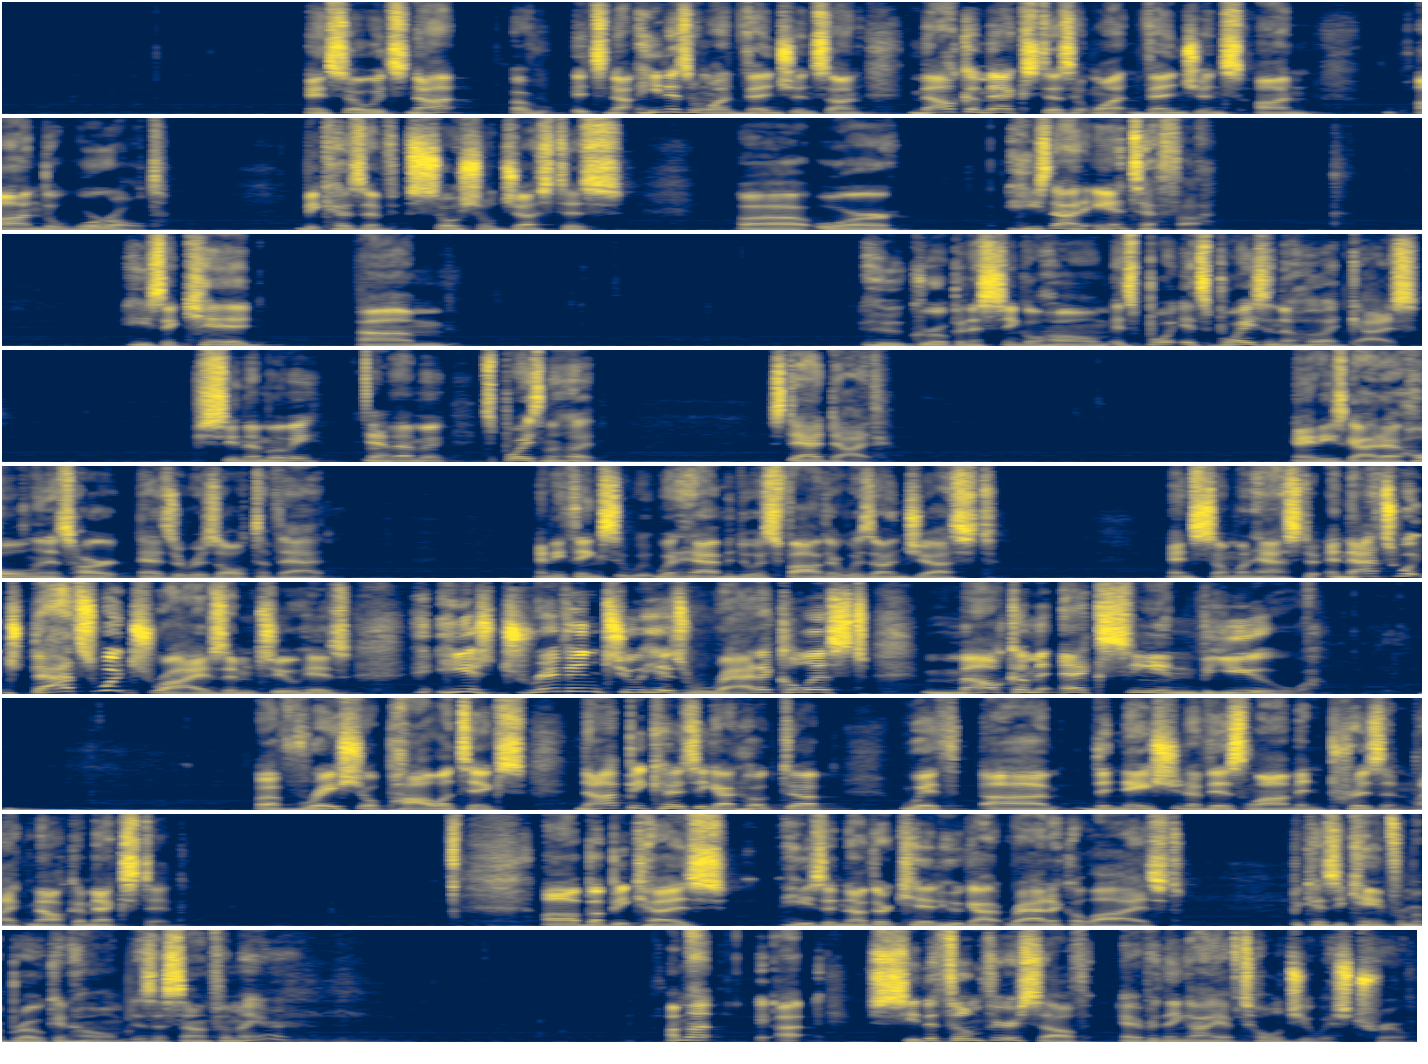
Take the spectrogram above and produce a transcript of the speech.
And so it's not a, it's not he doesn't want vengeance on Malcolm X doesn't want vengeance on on the world because of social justice uh, or he's not Antifa. He's a kid um, who grew up in a single home. It's boy it's Boys in the Hood, guys. You seen that movie? Yeah. That movie? It's Boys in the Hood. His dad died. And he's got a hole in his heart as a result of that and he thinks what happened to his father was unjust and someone has to and that's what that's what drives him to his he is driven to his radicalist Malcolm Xian view of racial politics not because he got hooked up with uh, the Nation of Islam in prison like Malcolm X did uh, but because he's another kid who got radicalized because he came from a broken home does that sound familiar I'm not. Uh, see the film for yourself. Everything I have told you is true.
